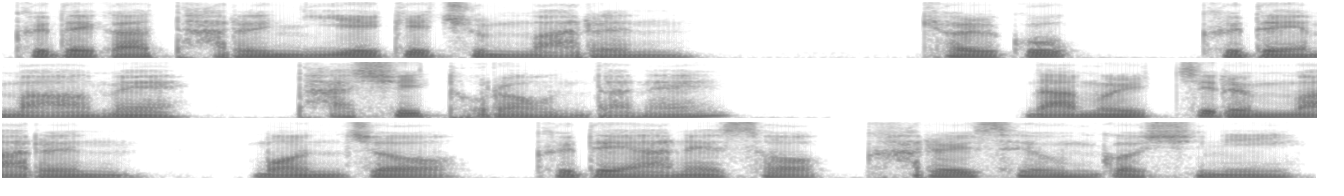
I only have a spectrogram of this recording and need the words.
그대가 다른 이에게 준 말은 결국 그대 마음에 다시 돌아온다네. 남을 찌른 말은 먼저 그대 안에서 칼을 세운 것이니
